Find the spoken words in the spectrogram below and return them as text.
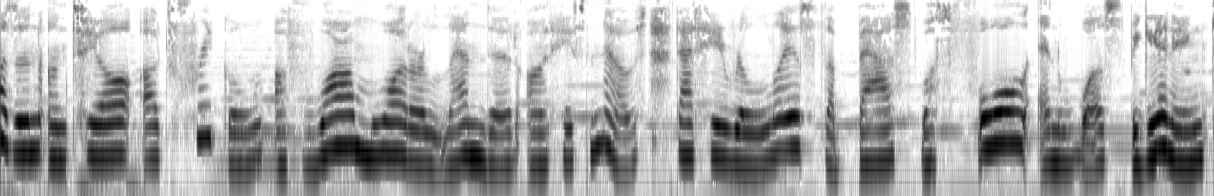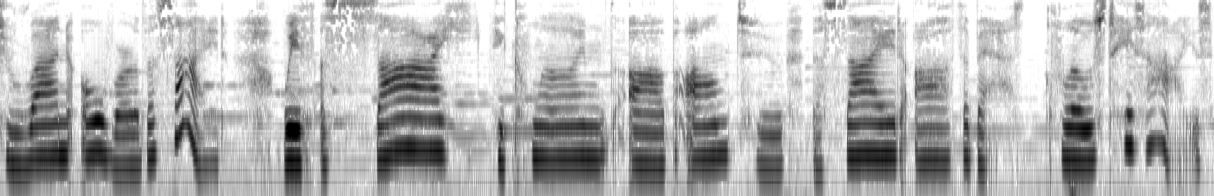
Wasn't until a trickle of warm water landed on his nose that he realized the bath was full and was beginning to run over the side. With a sigh, he climbed up onto the side of the bath closed his eyes,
